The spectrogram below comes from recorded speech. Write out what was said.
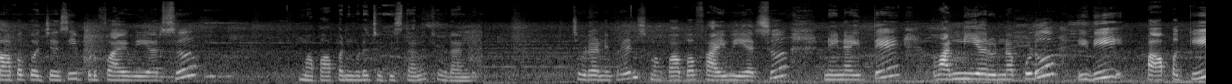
పాపకు వచ్చేసి ఇప్పుడు ఫైవ్ ఇయర్స్ మా పాపని కూడా చూపిస్తాను. చూడండి. చూడండి ఫ్రెండ్స్ మా పాప ఫైవ్ ఇయర్స్ నేనైతే వన్ ఇయర్ ఉన్నప్పుడు ఇది పాపకి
